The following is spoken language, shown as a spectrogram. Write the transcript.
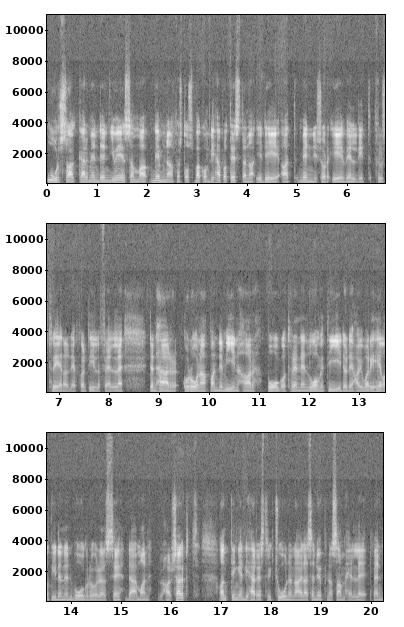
orsaker, men den gemensamma nämnaren förstås bakom de här protesterna är det att människor är väldigt frustrerade för tillfället. Den här coronapandemin har pågått redan en lång tid och det har ju varit hela tiden en vågrörelse där man har skärpt antingen de här restriktionerna eller sen öppna samhället. Men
